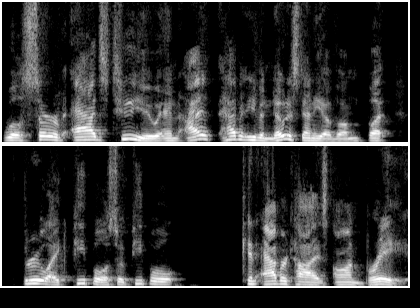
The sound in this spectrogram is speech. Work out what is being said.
will serve ads to you. And I haven't even noticed any of them, but through like people, so people can advertise on Brave.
